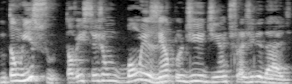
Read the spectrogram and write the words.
Então isso talvez seja um bom exemplo de, de antifragilidade.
